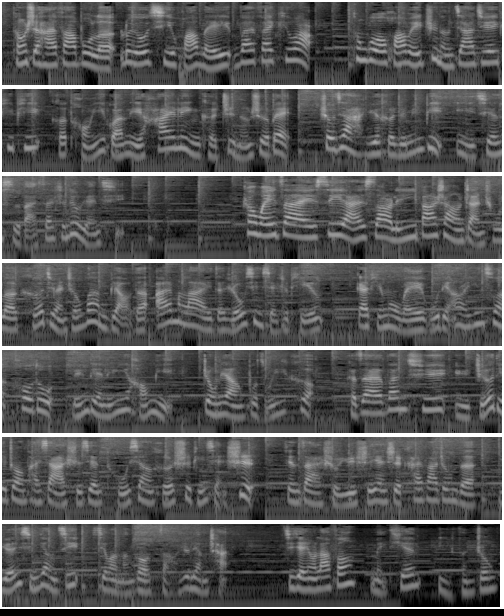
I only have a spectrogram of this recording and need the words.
同时还发布了路由器华为 WiFi Q2，通过华为智能家居 APP 可统一管理 HiLink 智能设备，售价约合人民币一千四百三十六元起。创维在 CES 2018上展出了可卷成腕表的 AMOLED 柔性显示屏，该屏幕为5.2英寸，厚度0.01毫米，重量不足一克，可在弯曲与折叠状态下实现图像和视频显示。现在属于实验室开发中的原型样机，希望能够早日量产。极简又拉风，每天一分钟。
